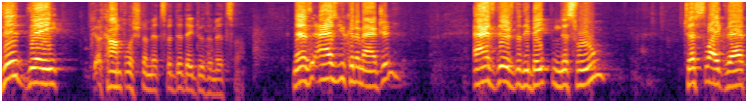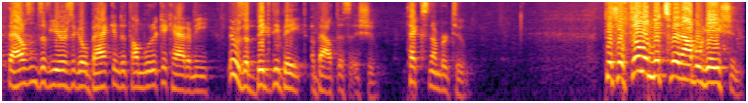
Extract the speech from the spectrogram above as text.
Did they accomplish the mitzvah? Did they do the mitzvah? Now, as, as you can imagine, as there's the debate in this room, just like that, thousands of years ago, back in the Talmudic Academy, there was a big debate about this issue. Text number two. To fulfill a mitzvah and obligation,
